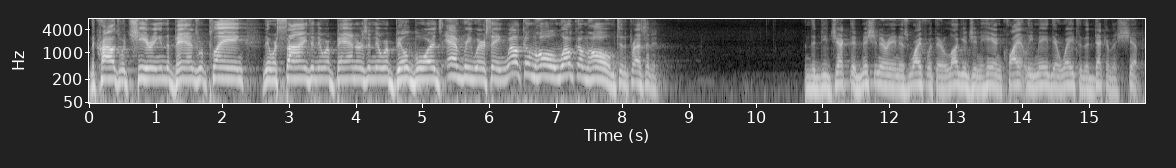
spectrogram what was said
The crowds were cheering and the bands were playing. There were signs and there were banners and there were billboards everywhere saying, Welcome home, welcome home to the president. And the dejected missionary and his wife, with their luggage in hand, quietly made their way to the deck of the ship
